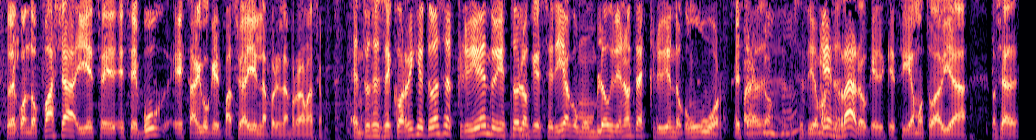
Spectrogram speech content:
Entonces cuando falla y ese, ese bug es algo que pasó ahí en la, en la programación. Entonces se corrige todo eso escribiendo y esto es lo que sería como un blog de notas escribiendo con Word. Exacto. Para el sentido Que más es raro que, que sigamos todavía, o sea, eh,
